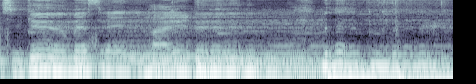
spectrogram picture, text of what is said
지금의 생활들 내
